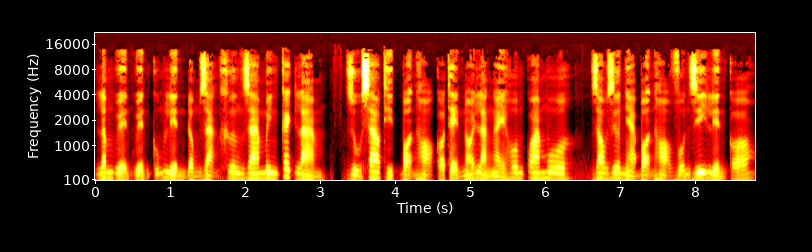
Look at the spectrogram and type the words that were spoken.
Lâm Uyển Uyển cũng liền đồng dạng Khương Gia Minh cách làm, dù sao thịt bọn họ có thể nói là ngày hôm qua mua, rau dưa nhà bọn họ vốn dĩ liền có,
